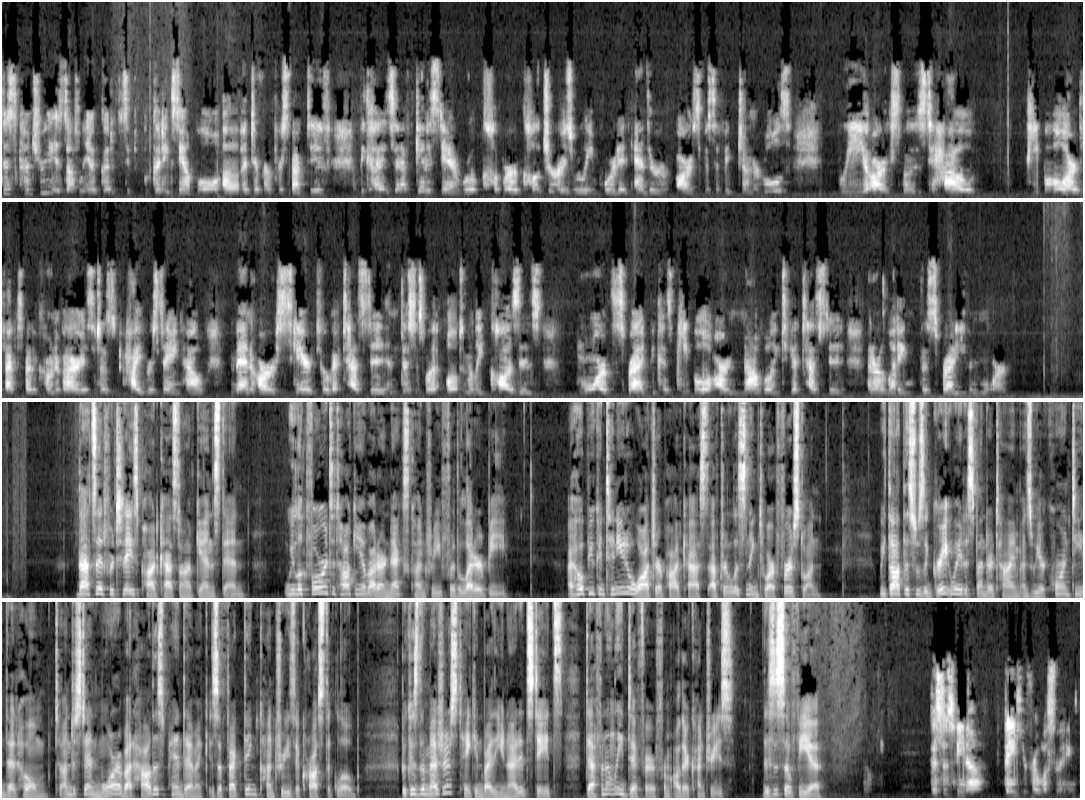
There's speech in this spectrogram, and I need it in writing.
This country is definitely a good good example of a different perspective because in Afghanistan, where, where culture is really important and there are specific gender roles, we are exposed to how people are affected by the coronavirus, just how you were saying how men are scared to go get tested, and this is what ultimately causes more of the spread because people are not willing to get tested and are letting the spread even more. That's it for today's podcast on Afghanistan. We look forward to talking about our next country for the letter B. I hope you continue to watch our podcast after listening to our first one. We thought this was a great way to spend our time as we are quarantined at home to understand more about how this pandemic is affecting countries across the globe, because the measures taken by the United States definitely differ from other countries. This is Sophia. This is Vina. Thank you for listening.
